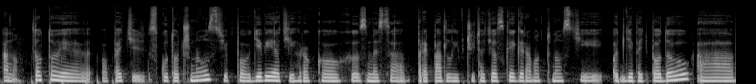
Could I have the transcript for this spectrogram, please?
Áno, toto je opäť skutočnosť. Po 9 rokoch sme sa prepadli v čitateľskej gramotnosti o 9 bodov a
